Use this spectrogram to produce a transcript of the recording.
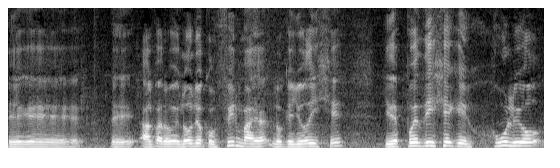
eh, eh, Álvaro Belolio confirma lo que yo dije. Y después dije que en julio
